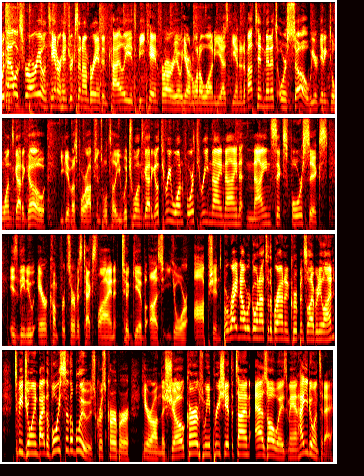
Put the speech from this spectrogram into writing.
With Alex Ferrario and Tanner Hendrickson, I'm Brandon Kiley. It's BK and Ferrario here on 101 ESPN. In about 10 minutes or so, we are getting to One's Gotta Go. You give us four options, we'll tell you which one's gotta go. 314 399 9646 is the new Air Comfort Service text line to give us your options. But right now, we're going out to the Brown and Crouppen Celebrity Line to be joined by the voice of the blues, Chris Kerber, here on the show. Curbs, we appreciate the time as always, man. How you doing today?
